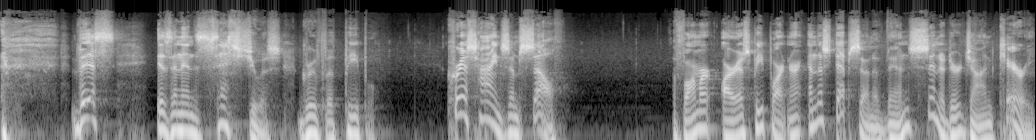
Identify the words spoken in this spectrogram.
this is an incestuous group of people. Chris Heinz himself, a former RSP partner and the stepson of then Senator John Kerry,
